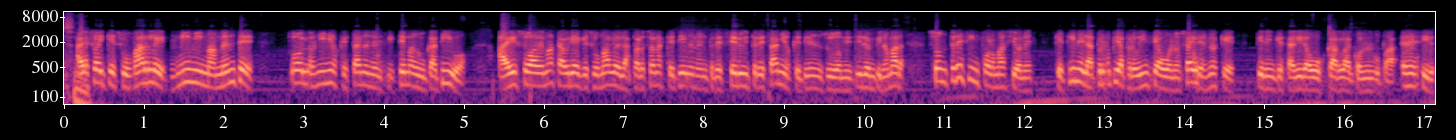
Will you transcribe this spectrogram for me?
Sí. A eso hay que sumarle mínimamente todos los niños que están en el sistema educativo. A eso además habría que sumarle las personas que tienen entre 0 y 3 años que tienen su domicilio en Pinamar. Son tres informaciones que tiene la propia provincia de Buenos Aires, no es que tienen que salir a buscarla con lupa. Es decir,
